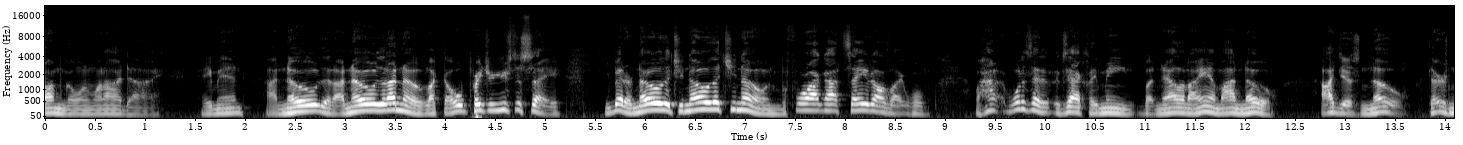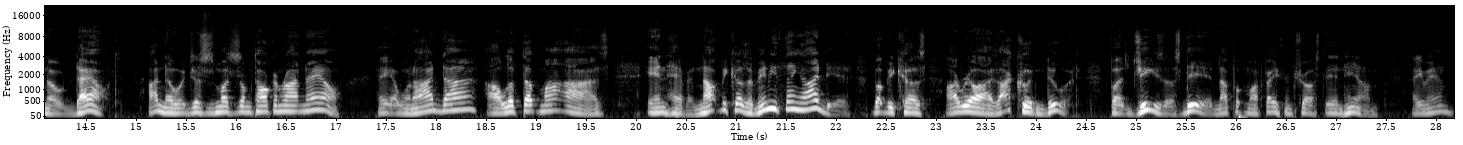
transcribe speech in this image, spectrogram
I'm going when I die. Amen. I know that I know that I know, like the old preacher used to say, you better know that you know that you know. And before I got saved, I was like, well, well how, what does that exactly mean? But now that I am, I know. I just know. There's no doubt. I know it just as much as I'm talking right now. Hey, when I die, I'll lift up my eyes in heaven, not because of anything I did, but because I realized I couldn't do it. But Jesus did, and I put my faith and trust in Him. Amen.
